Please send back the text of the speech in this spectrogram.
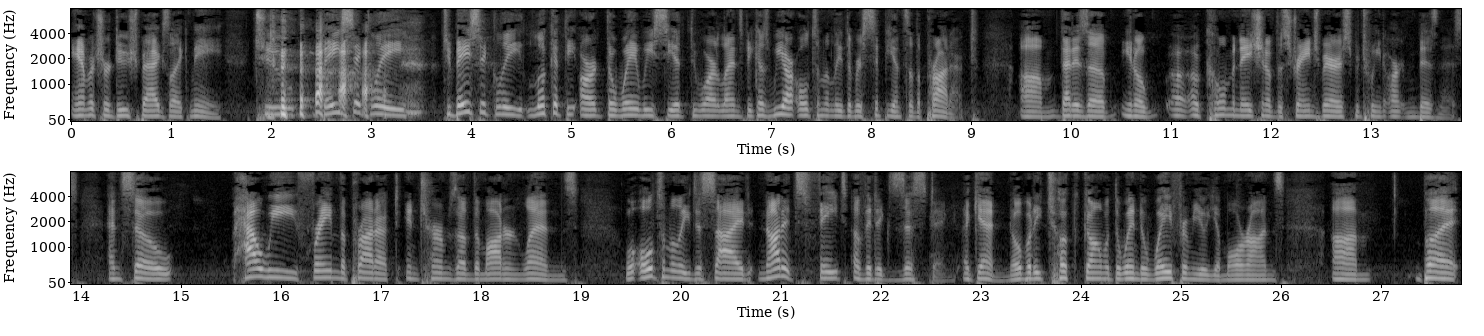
amateur douchebags like me to basically to basically look at the art the way we see it through our lens because we are ultimately the recipients of the product. Um, that is a you know a, a culmination of the strange marriage between art and business, and so how we frame the product in terms of the modern lens will ultimately decide not its fate of it existing. Again, nobody took Gone with the Wind away from you, you morons. Um, but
